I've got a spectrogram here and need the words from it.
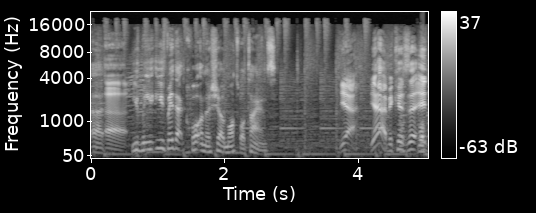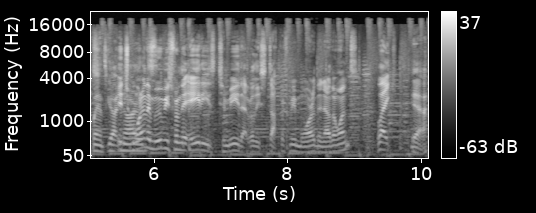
uh, You've made, you've made that quote on the show multiple times. yeah, yeah, because it's, Wolfman's it's one of the movies from the '80s to me that really stuck with me more than other ones. Like Yeah.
